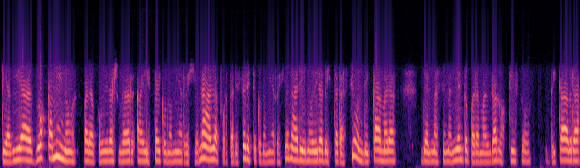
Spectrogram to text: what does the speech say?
que había dos caminos para poder ayudar a esta economía regional, a fortalecer esta economía regional, y uno era la instalación de cámaras de almacenamiento para madurar los quesos de cabra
